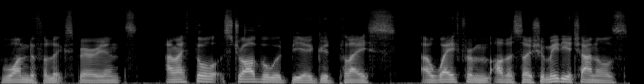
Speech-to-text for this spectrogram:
wonderful experience. And I thought Strava would be a good place away from other social media channels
